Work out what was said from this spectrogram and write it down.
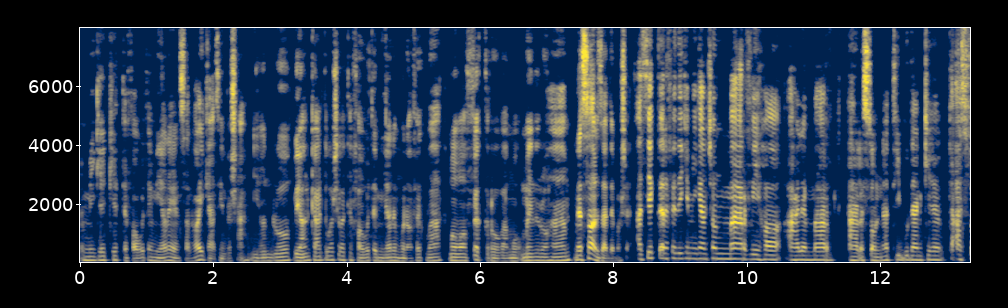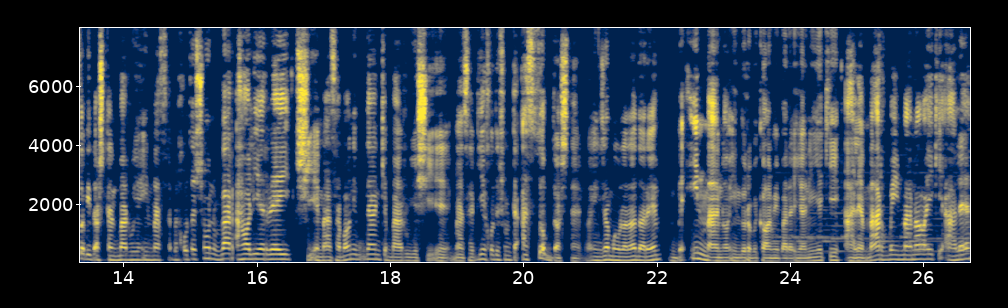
میگه که تفاوت میان انسان هایی که از این دو شهر میان رو بیان کرده باشه و تفاوت میان منافق و موافق رو و مؤمن رو هم مثال زده باشه. از یک طرف دیگه میگن چون مروی ها اهل مرو اهل سنتی بودن که تعصبی داشتن بر روی این مذهب خودشون و اهالی ری شیعه مذهبانی بودن که بر روی شیعه مذهبی خودشون تعصب داشتن. و اینجا مولانا داره به این معنا این دو رو به کار می‌بره. یعنی یکی اهل مرو به این معنا و یکی اهل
